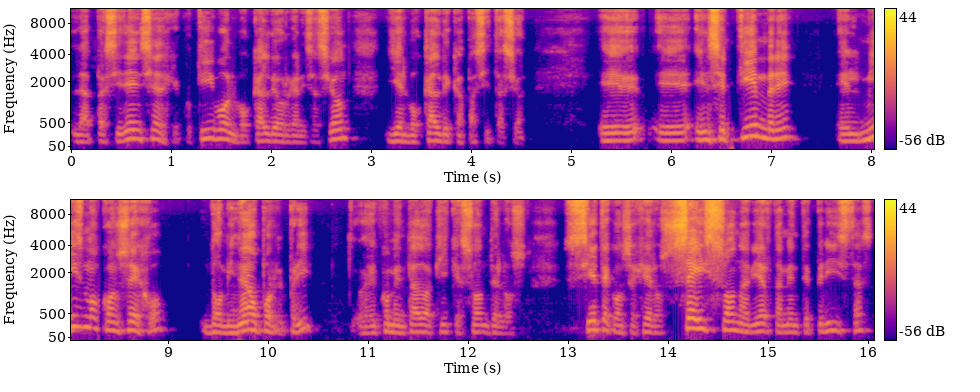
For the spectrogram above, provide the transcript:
la presidencia, el ejecutivo, el vocal de organización y el vocal de capacitación. en septiembre, el mismo consejo, dominado por el PRI, he comentado aquí que son de los siete consejeros, seis son abiertamente priistas,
